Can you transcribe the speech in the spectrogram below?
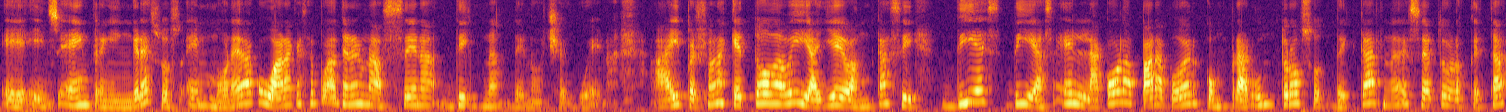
eh, entren ingresos en moneda cubana, que se pueda tener una cena digna de Nochebuena. Hay personas que todavía llevan casi 10 días en la cola para poder comprar un trozo de carne de cerdo de los que está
